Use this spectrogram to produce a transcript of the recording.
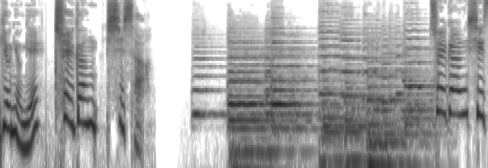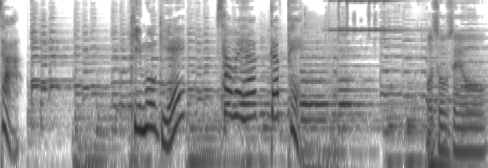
최경영의 최강 시사. 최강 시사 김호기의 사회학 카페 어서 오세요.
